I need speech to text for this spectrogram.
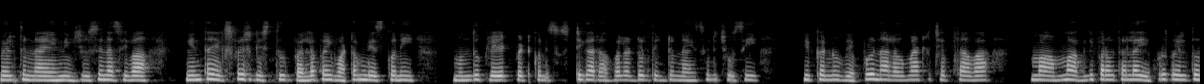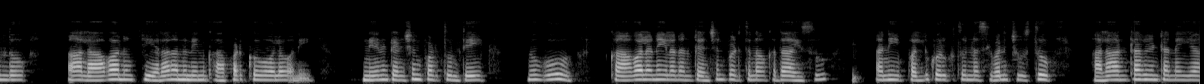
వెళ్తున్నాయని చూసిన శివ వింత ఎక్స్‌ప్రెషన్ ఇస్తూ బల్లపై మఠం వేసుకొని ముందు ప్లేట్ పెట్టుకొని సుష్టిగా రవ్వ లడ్డూలు తింటున్న ఐసుని చూసి ఇక్కడ నువ్వెప్పుడు నా లవ్ మ్యాటర్ చెప్తావా? మా అమ్మ అగ్నిపర్వతంలో ఎప్పుడు వెళ్తుందో ఆ లావా నుంచి ఎలా నన్ను నేను కాపాడుకోవాలో అని నేను టెన్షన్ పడుతుంటే నువ్వు కావాలని ఇలా నన్ను టెన్షన్ పెడుతున్నావు కదా ఐసు అని పళ్ళు కొరుకుతున్న శివని చూస్తూ అలా అంటావేంటనయ్యా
